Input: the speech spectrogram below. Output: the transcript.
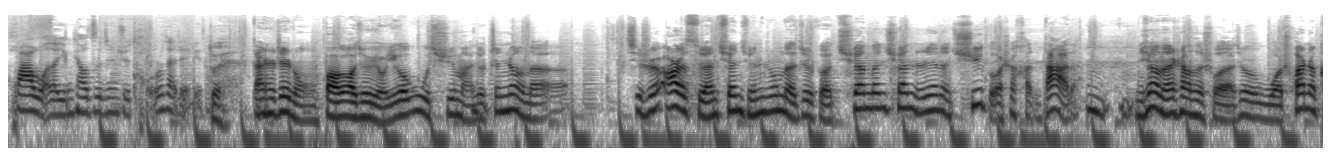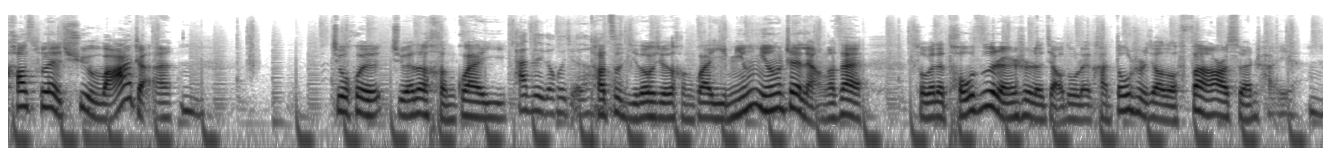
花我的营销资金去投入在这里头。对，但是这种报告就有一个误区嘛，就真正的。其实二次元圈群中的这个圈跟圈之间的区隔是很大的。嗯，你像咱上次说的，就是我穿着 cosplay 去娃展，嗯，就会觉得很怪异。他自己都会觉得，他自己都会觉得很怪异。明明这两个在所谓的投资人士的角度来看，都是叫做泛二次元产业。嗯，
